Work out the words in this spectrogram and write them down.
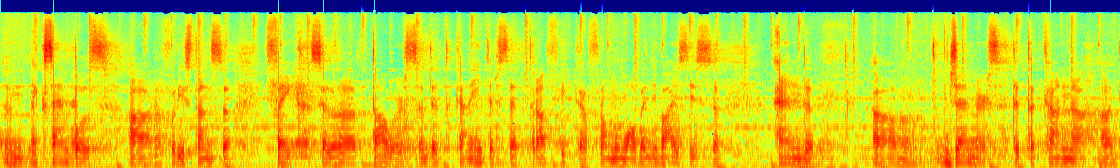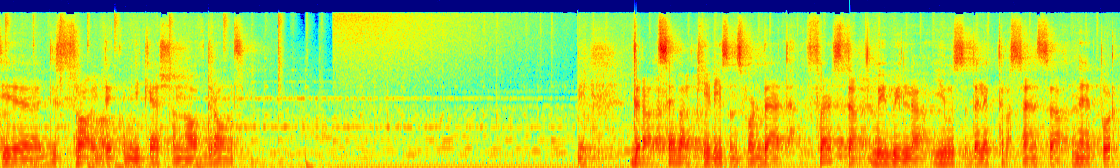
Um, examples are, for instance, uh, fake cellular towers that can intercept traffic from mobile devices and um, jammers that can uh, de destroy the communication of drones. There are several key reasons for that. First, we will use the ElectroSense network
